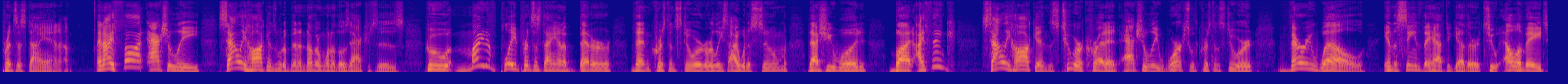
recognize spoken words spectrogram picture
Princess Diana. And I thought actually Sally Hawkins would have been another one of those actresses who might have played Princess Diana better than Kristen Stewart, or at least I would assume that she would. But I think Sally Hawkins, to her credit, actually works with Kristen Stewart very well in the scenes they have together to elevate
